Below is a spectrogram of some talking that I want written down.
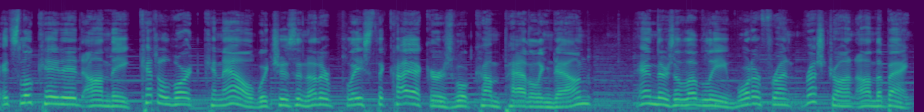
It's located on the Ketelvaart Canal, which is another place the kayakers will come paddling down, and there's a lovely waterfront restaurant on the bank.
